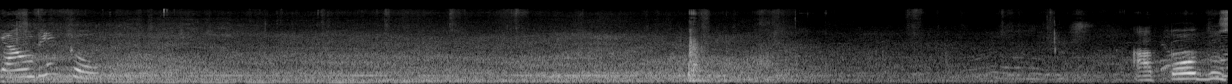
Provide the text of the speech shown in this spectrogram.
É um bico. A todos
